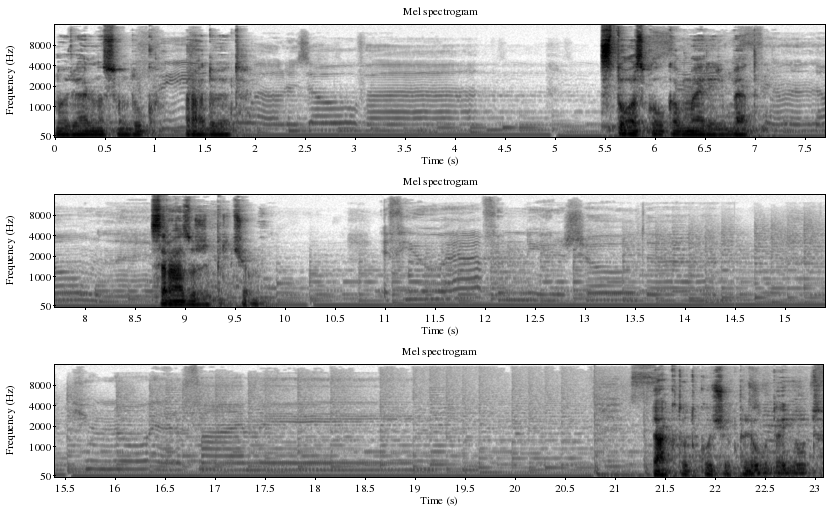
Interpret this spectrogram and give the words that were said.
Но реально сундук радует. 100 осколков Мэри, ребят. Сразу же причем. Так, тут кучу плюх дают.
